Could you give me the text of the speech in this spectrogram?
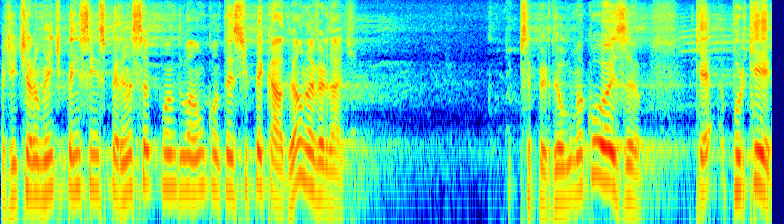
A gente geralmente pensa em esperança quando há um contexto de pecado, é ou não é verdade? Você perdeu alguma coisa. Por quê?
